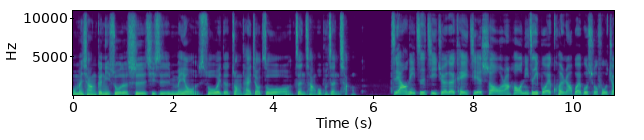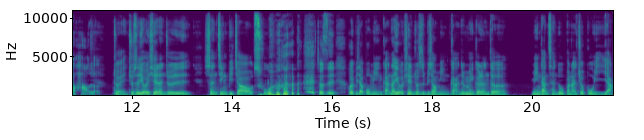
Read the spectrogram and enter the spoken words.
我们想跟你说的是，其实没有所谓的状态叫做正常或不正常，只要你自己觉得可以接受，然后你自己不会困扰、不会不舒服就好了。对，就是有一些人就是神经比较粗，就是会比较不敏感；那有一些人就是比较敏感，就每个人的敏感程度本来就不一样。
